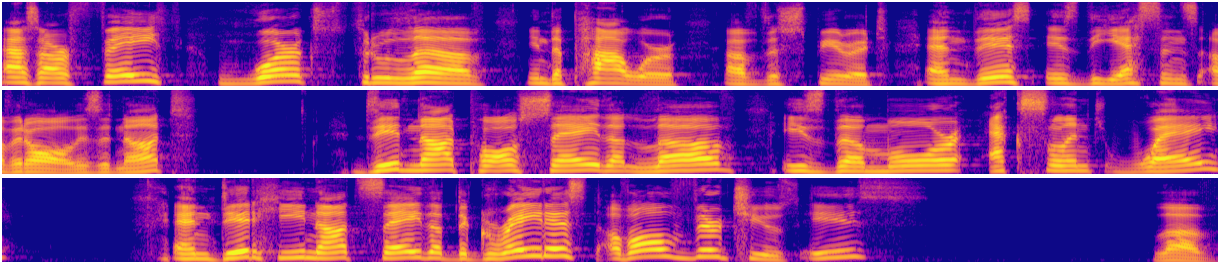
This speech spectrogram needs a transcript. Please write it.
as our faith works through love in the power of the Spirit. And this is the essence of it all, is it not? Did not Paul say that love is the more excellent way? And did he not say that the greatest of all virtues is love?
